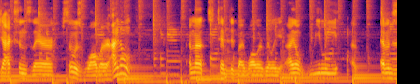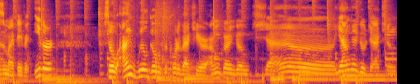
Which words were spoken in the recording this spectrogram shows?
Jackson's there, so is Waller. I don't. I'm not tempted by Waller really. I don't really. Uh, Evans isn't my favorite either. So I will go with the quarterback here. I'm going to go. Ja- yeah, I'm going to go Jackson.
